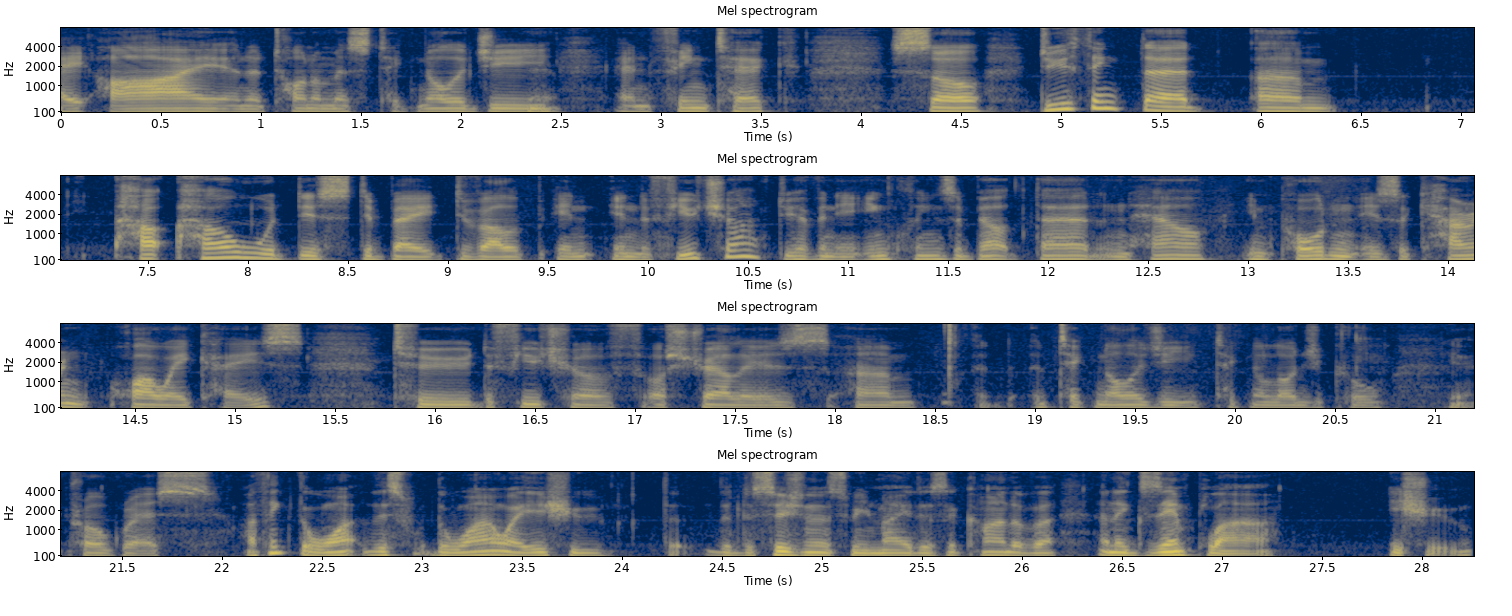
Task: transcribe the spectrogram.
AI and autonomous technology yeah. and fintech. So, do you think that um, how how would this debate develop in, in the future? Do you have any inklings about that? And how important is the current Huawei case to the future of Australia's um, technology technological yeah. progress? I think the this the Huawei issue the, decision that's been made is a kind of a, an exemplar issue,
